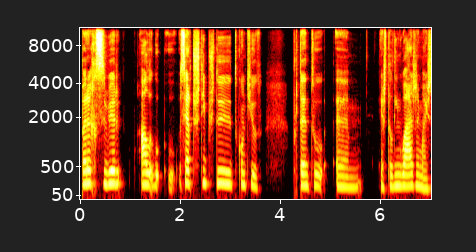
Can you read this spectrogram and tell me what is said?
para receber algo, certos tipos de, de conteúdo. Portanto, um, esta linguagem mais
